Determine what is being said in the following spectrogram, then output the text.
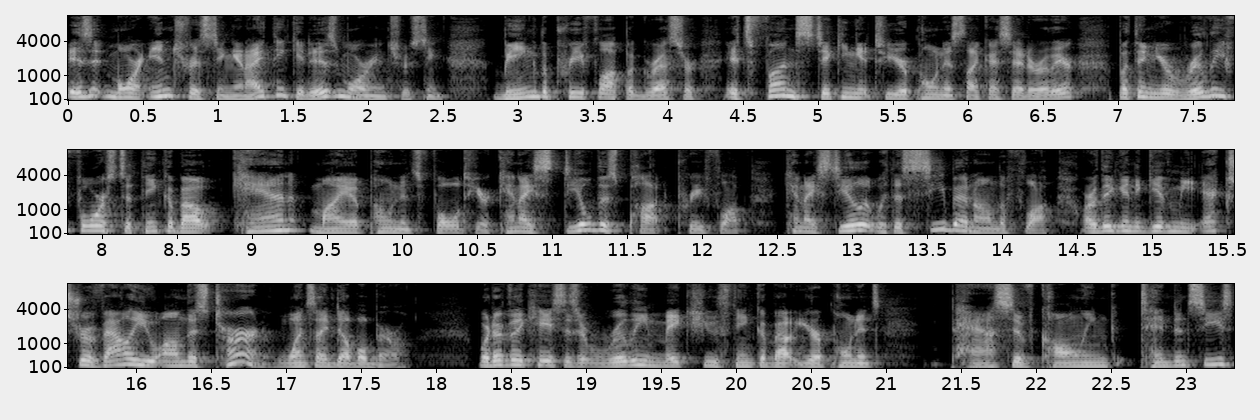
Is it more interesting? And I think it is more interesting being the pre-flop aggressor. It's fun sticking it to your opponents, like I said earlier, but then you're really forced to think about, can my opponents fold here? Can I steal this pot pre-flop? Can I steal it with a C-bet on the flop? Are they going to give me extra value on this turn once I double barrel? Whatever the case is, it really makes you think about your opponent's passive calling tendencies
